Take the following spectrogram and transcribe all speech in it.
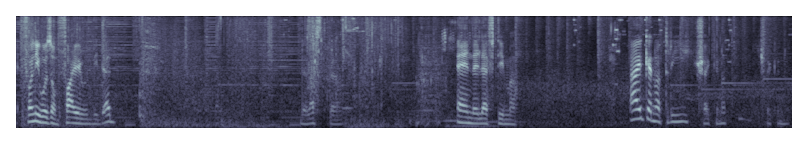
If only was on fire, it would be dead. The last round. And I left him. I cannot reach, I cannot reach, I cannot.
